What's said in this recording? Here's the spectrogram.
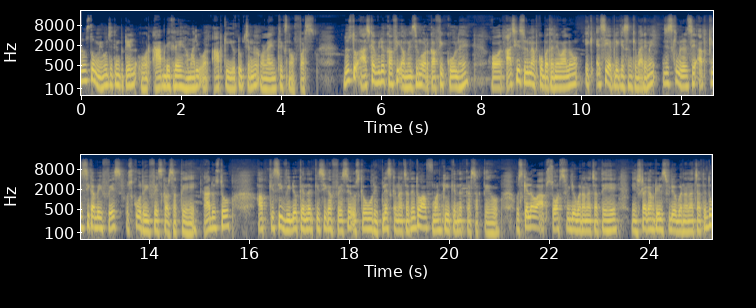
दोस्तों, मैं हूँ जतिन पटेल और आप देख रहे हैं हमारी और आपके YouTube channel online tricks offers दोस्तों, आज का वीडियो काफ़ी अमेजिंग और काफ़ी कूल है और आज की वीडियो में आपको बताने वाला हूँ एक ऐसी एप्लीकेशन के बारे में जिसकी मदद से आप किसी का भी फेस उसको रिफेस कर सकते हैं। हाँ दोस्तों, आप किसी वीडियो के अंदर किसी का फेस है, उसको वो रिप्लेस करना चाहते हैं तो आप वन क्लिक के अंदर कर सकते हो। उसके अलावा आप शॉर्ट्स वीडियो बनाना चाहते हैं इंस्टाग्राम रील्स वीडियो बनाना चाहते हैं तो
